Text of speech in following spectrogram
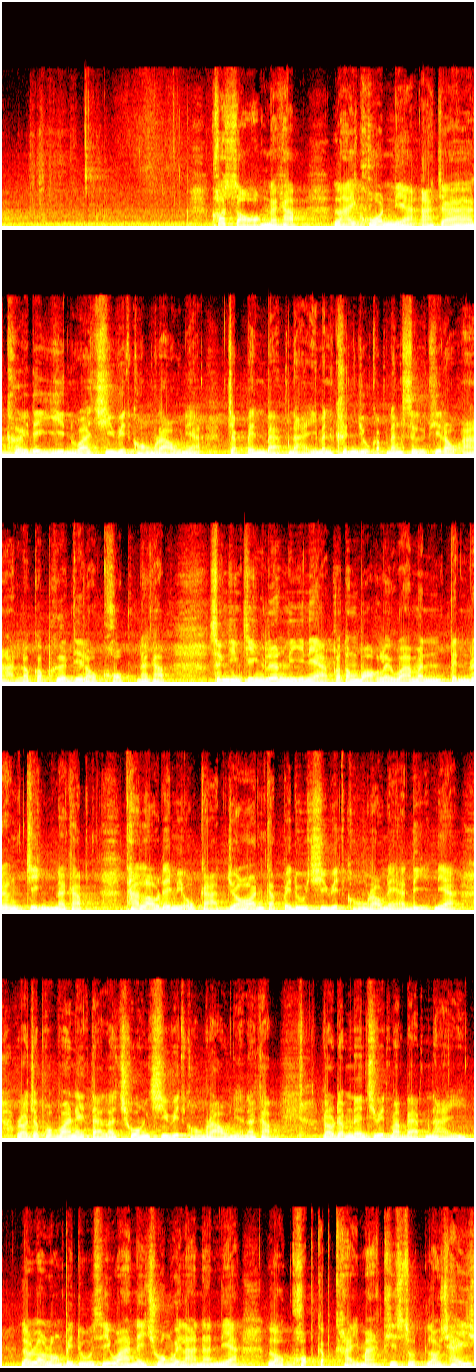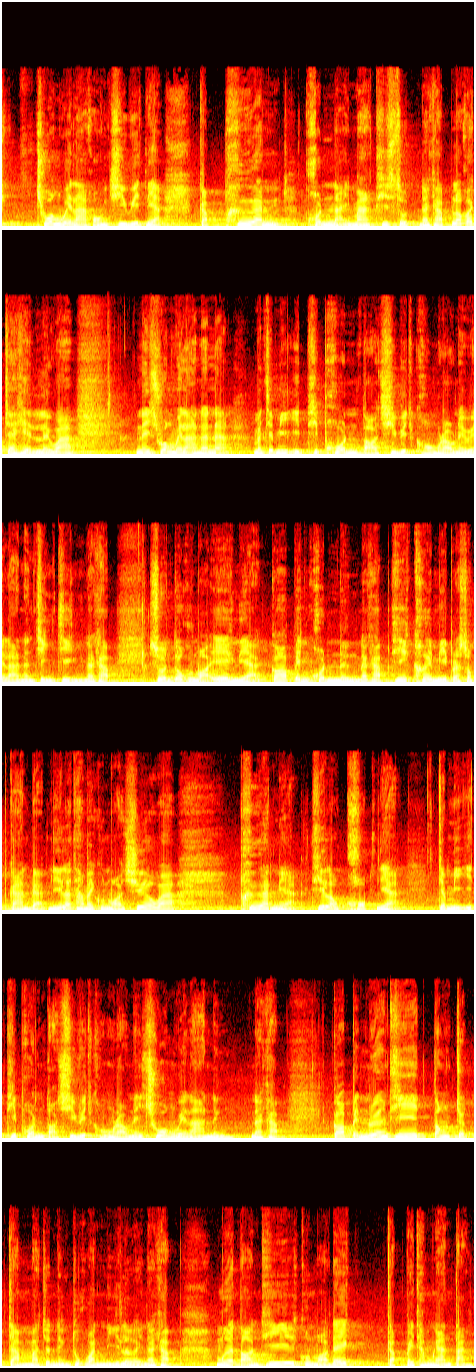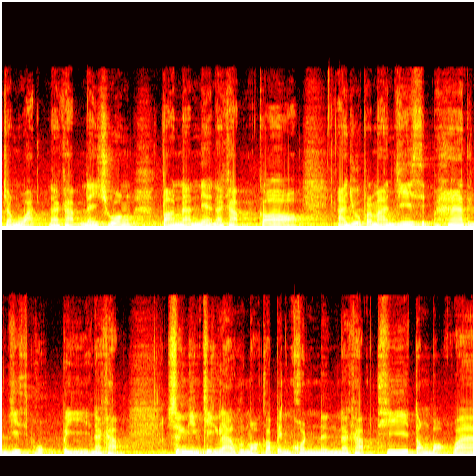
ข้อ2นะครับหลายคนเนี่ยอาจจะเคยได้ยินว่าชีวิตของเราเนี่ยจะเป็นแบบไหนมันขึ้นอยู่กับหนังสือที่เราอ่าน แล้วก็เพื่อนที่เราครบนะครับ ซึ่งจริง ๆ เรื่องนี้เนี่ยก็ต้องบอกเลยว่ามันเป็นเรื่องจริงนะครับ ถ้าเราได้มีโอกาสย้อนกลับไปดูชีวิตของเราในอดีตเนี่ยเราจะพบว่าในแต่ละช่วงชีวิตของเราเนี่ยนะครับเราดำเนินชีวิตมาแบบไหน แล้วเราลองไปดูซิว่าในช่วงเวลานั้นเนี่ยเราครบกับใครมากที่สุดเราใช้ ช่วงเวลาของชีวิตเนี่ยกับเพื่อนคนไหนมากที่สุดนะครับเราก็จะเห็นเลยว่าในช่วงเวลานั้นน่ะมันจะมีอิทธิพลต่อชีวิตของเราในเวลานั้นจริง ๆ นะครับ ส่วนตัวคุณหมอเองเนี่ยก็เป็นคนหนึ่งนะครับที่เคยมีประสบการณ์แบบนี้ แล้วทำให้คุณหมอเชื่อว่า เพื่อนเนี่ยที่เราครบเนี่ยจะมีอิทธิพลต่อชีวิตของเราในช่วงเวลาหนึ่งนะครับ ก็เป็นเรื่องที่ต้องจดจำมาจนถึงทุกวันนี้เลยนะครับ เมื่อตอนที่คุณหมอได้ กลับไปทำงานต่างจังหวัดนะครับในช่วงตอนนั้นเนี่ยนะครับก็อายุประมาณ 25-26 ปีนะครับซึ่งจริงๆแล้วคุณหมอก็เป็นคนหนึ่งนะครับที่ต้องบอกว่า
